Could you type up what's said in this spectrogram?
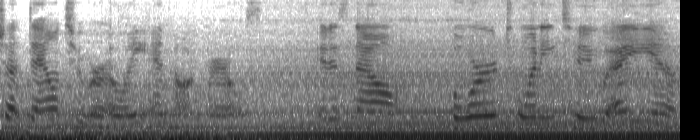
shut down too early and knock barrels. It is now 4:22 a.m.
